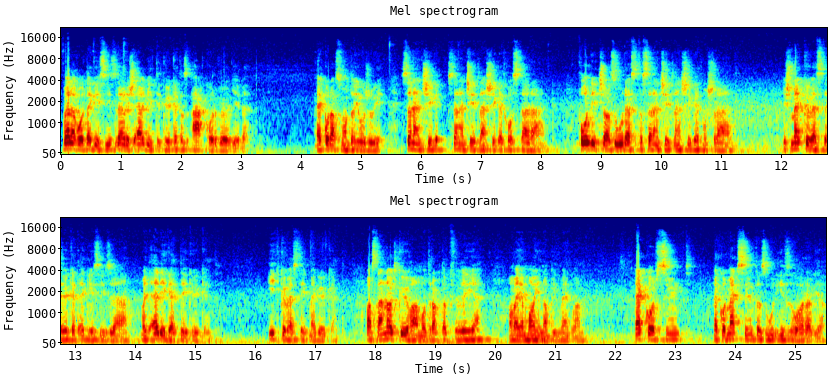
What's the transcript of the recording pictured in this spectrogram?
Vele volt egész Izrael, és elvitték őket az Ákor völgyébe. Ekkor azt mondta Józsué, szerencsétlenséget hoztál ránk. Fordítsa az Úr ezt a szerencsétlenséget most rád. És megkövezte őket egész Izrael, majd elégették őket. Így kövezték meg őket. Aztán nagy kőhalmot raktak föléje, amely a mai napig megvan. Ekkor szűnt, ekkor megszűnt az Úr izzó haragja.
